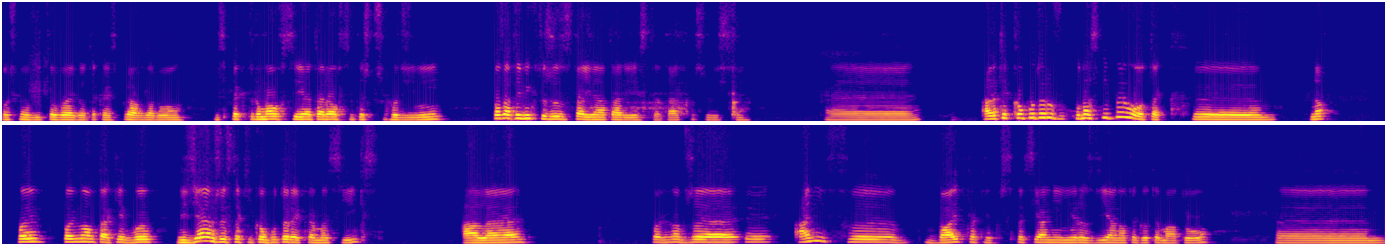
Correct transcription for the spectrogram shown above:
8-bitowego, taka jest prawda, bo spektrumowcy i atarowcy też przychodzili. Poza tymi, którzy zostali na Atari ST, tak, oczywiście. Eee, ale tych komputerów u nas nie było tak, no, powiem, powiem wam tak, jakby wiedziałem, że jest taki komputer jak MSX, ale powiem wam, że y, ani w y, bajkach jak specjalnie nie rozwijano tego tematu. Eee,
